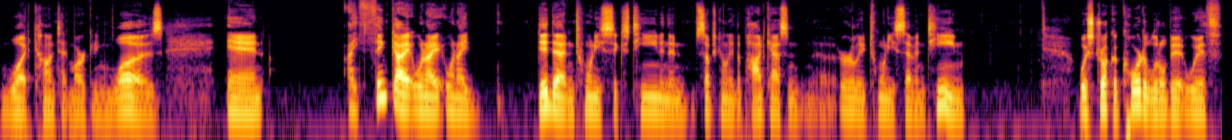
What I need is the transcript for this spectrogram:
what content marketing was. And I think I when I when I did that in 2016 and then subsequently the podcast in uh, early 2017 was struck a chord a little bit with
